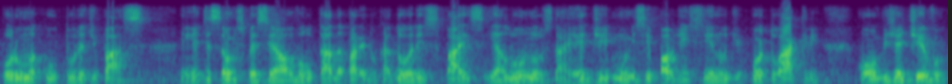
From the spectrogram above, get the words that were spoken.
por uma Cultura de Paz, em edição especial voltada para educadores, pais e alunos da Rede Municipal de Ensino de Porto Acre, com o objetivo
